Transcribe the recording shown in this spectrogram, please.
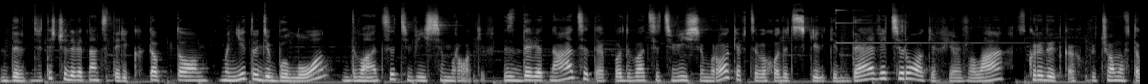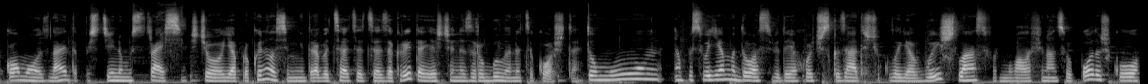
2019 рік. Тобто мені тоді було 28 років. З 19 по 28 років це виходить скільки? 9 років я жила в кредитках. Причому в такому, знаєте, постійному стресі. Що я прокинулася, мені треба це, це, це закрити. а Я ще не заробила на це кошти. Тому по своєму досвіду я хочу сказати, що коли я вийшла, сформувала фінансову подушку,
